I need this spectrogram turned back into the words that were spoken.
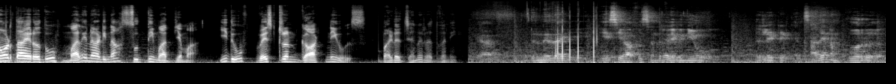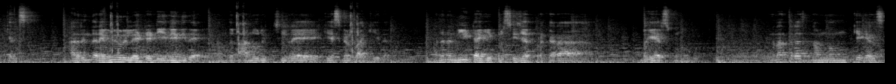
ನೋಡ್ತಾ ಇರೋದು ಮಲೆನಾಡಿನ ಸುದ್ದಿ ಮಾಧ್ಯಮ. ಇದು ವೆಸ್ಟರ್ನ್ ಗಾಟ್ ನ್ಯೂಸ್. ಬಡ ಜನರ ಧ್ವನಿ. ಮೊದಲನೇದಾಗಿ ಎ ಸಿ ಆಫೀಸ್ ಅಂದರೆ ರೆವಿನ್ಯೂ ರಿಲೇಟೆಡ್ ಕೆಲಸ. ಅದೇ ನಮ್ಮ ಕೋರ್ ಕೆಲಸ. ಆದ್ದರಿಂದ ರೆವಿನ್ಯೂ ರಿಲೇಟೆಡ್ ಏನೇನಿದೆ? ನಮ್ಮದು ನಾನ್ನೂರು ಚಿಲ್ಲರೆ ಕೇಸ್ಗಳು ಬಾಕಿ ಇದೆ. ಅದನ್ನು ನೀಟಾಗಿ ಪ್ರೊಸೀಜರ್ ಪ್ರಕಾರ ಬಗೆಹರಿಸ್ಕೊಂಡು ಹೋಗೋದು ನಂತರ ನಮ್ಮ ಮುಖ್ಯ ಕೆಲಸ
